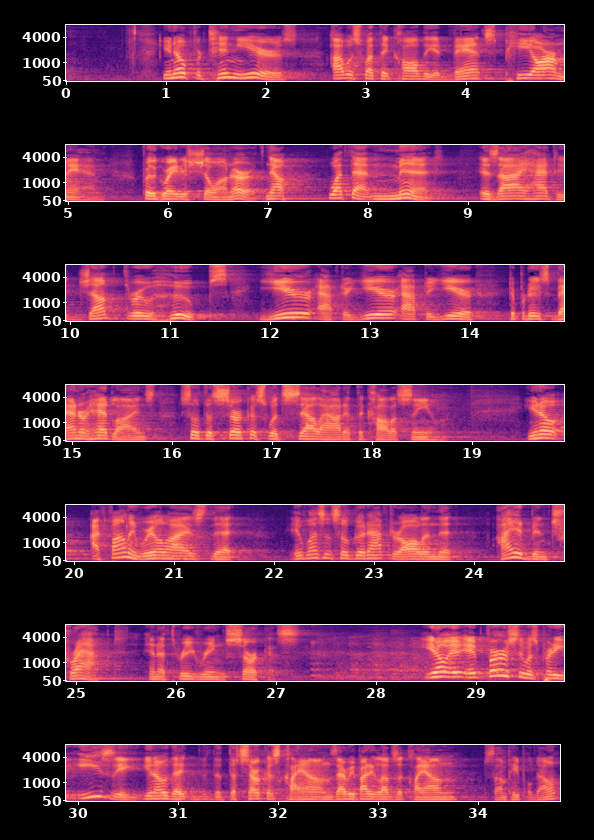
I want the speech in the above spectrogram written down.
You know, for 10 years, I was what they call the advanced PR man for the greatest show on earth. Now, what that meant is I had to jump through hoops year after year after year to produce banner headlines so the circus would sell out at the Coliseum. You know, I finally realized that it wasn't so good after all, and that I had been trapped in a three ring circus. You know, at, first it was pretty easy. You know, the, the, the circus clowns, everybody loves a clown, some people don't.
